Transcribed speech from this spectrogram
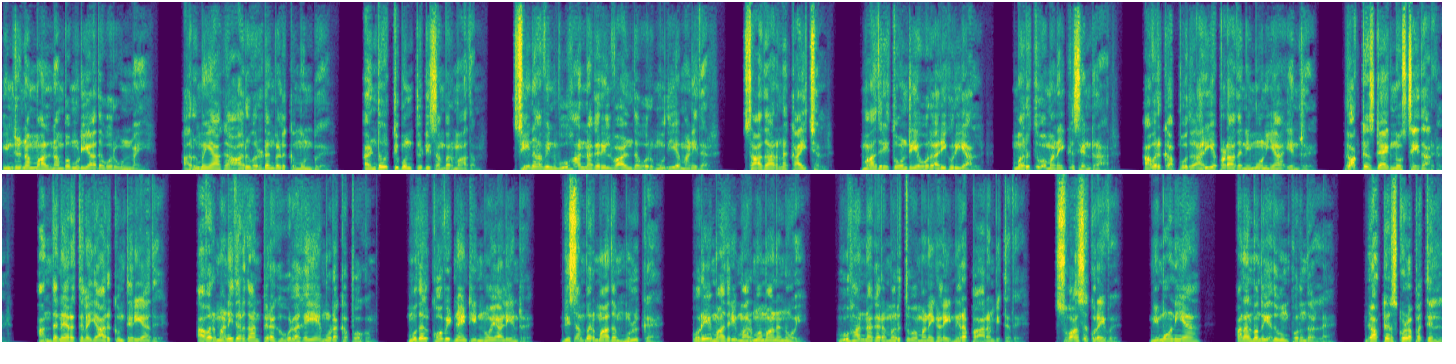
இன்று நம்மால் நம்ப முடியாத ஒரு உண்மை. அருமையாக ஆறு வருடங்களுக்கு முன்பு அண்டோத்தி ஒன்று டிசம்பர் மாதம் சீனாவின் வூஹான் நகரில் வாழ்ந்த ஒரு முதிய மனிதர் சாதாரண காய்ச்சல் மாதிரி தோன்றிய ஒரு அறிகுறியால் மருத்துவமனைக்கு சென்றார். அவருக்கு அப்போது அறியப்படாத நிமோனியா என்று டாக்டர்ஸ் டயக்னோஸ் செய்தார்கள். அந்த நேரத்துல யாருக்கும் தெரியாது. அவர் மனிதர்தான் பிறகு உலகையே முடக்கப் போகும். முதல் கோவிட் 19 நோயாளி என்று டிசம்பர் மாதம் முழுக்க ஒரே மாதிரி மர்மமான நோய் வூஹான் நகர மருத்துவமனைகளை நிரப்ப ஆரம்பித்தது. சுவாச குறைவு நிமோனியா ஆனால் வந்து எதுவும் பொருந்தல்ல. டாக்டர்ஸ் குழப்பத்தில்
